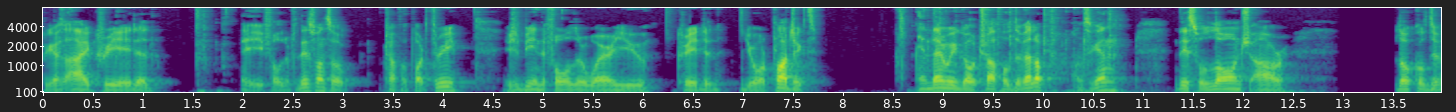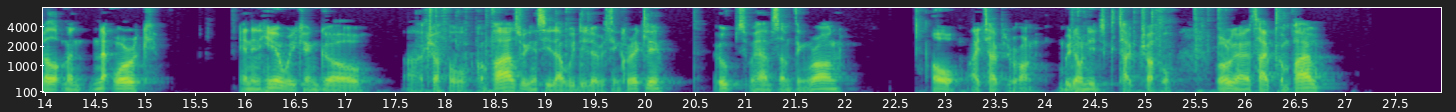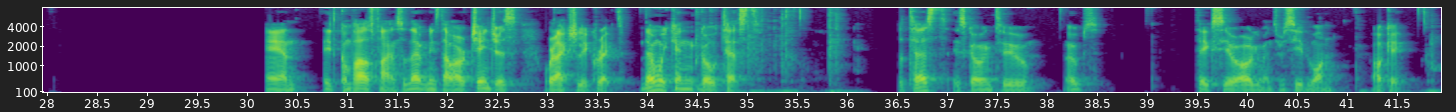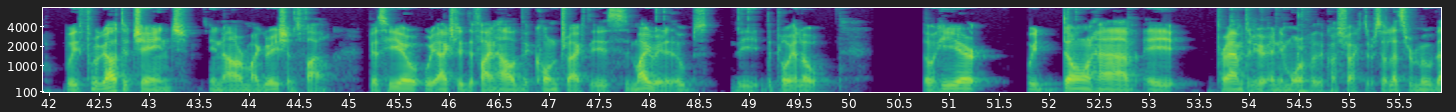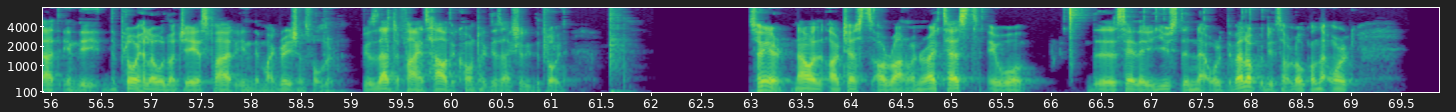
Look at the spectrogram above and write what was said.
because I created a folder for this one. So truffle part three, you should be in the folder where you created your project. And then we go truffle develop once again. This will launch our local development network. And in here we can go uh, truffle compiles. We can see that we did everything correctly. Oops, we have something wrong. Oh, I typed it wrong. We don't need to type truffle. We're going to type compile. And it compiles fine. So that means that our changes were actually correct. Then we can go test. The test is going to, oops, take zero arguments, received one. Okay, we forgot to change in our migrations file because here we actually define how the contract is migrated. Oops, the deploy hello. So here we don't have a parameter here anymore for the constructor. So let's remove that in the deploy hello.js file in the migrations folder because that defines how the contract is actually deployed. So here, now our tests are run. When we write test, it will uh, say that it used the network develop, which is our local network.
